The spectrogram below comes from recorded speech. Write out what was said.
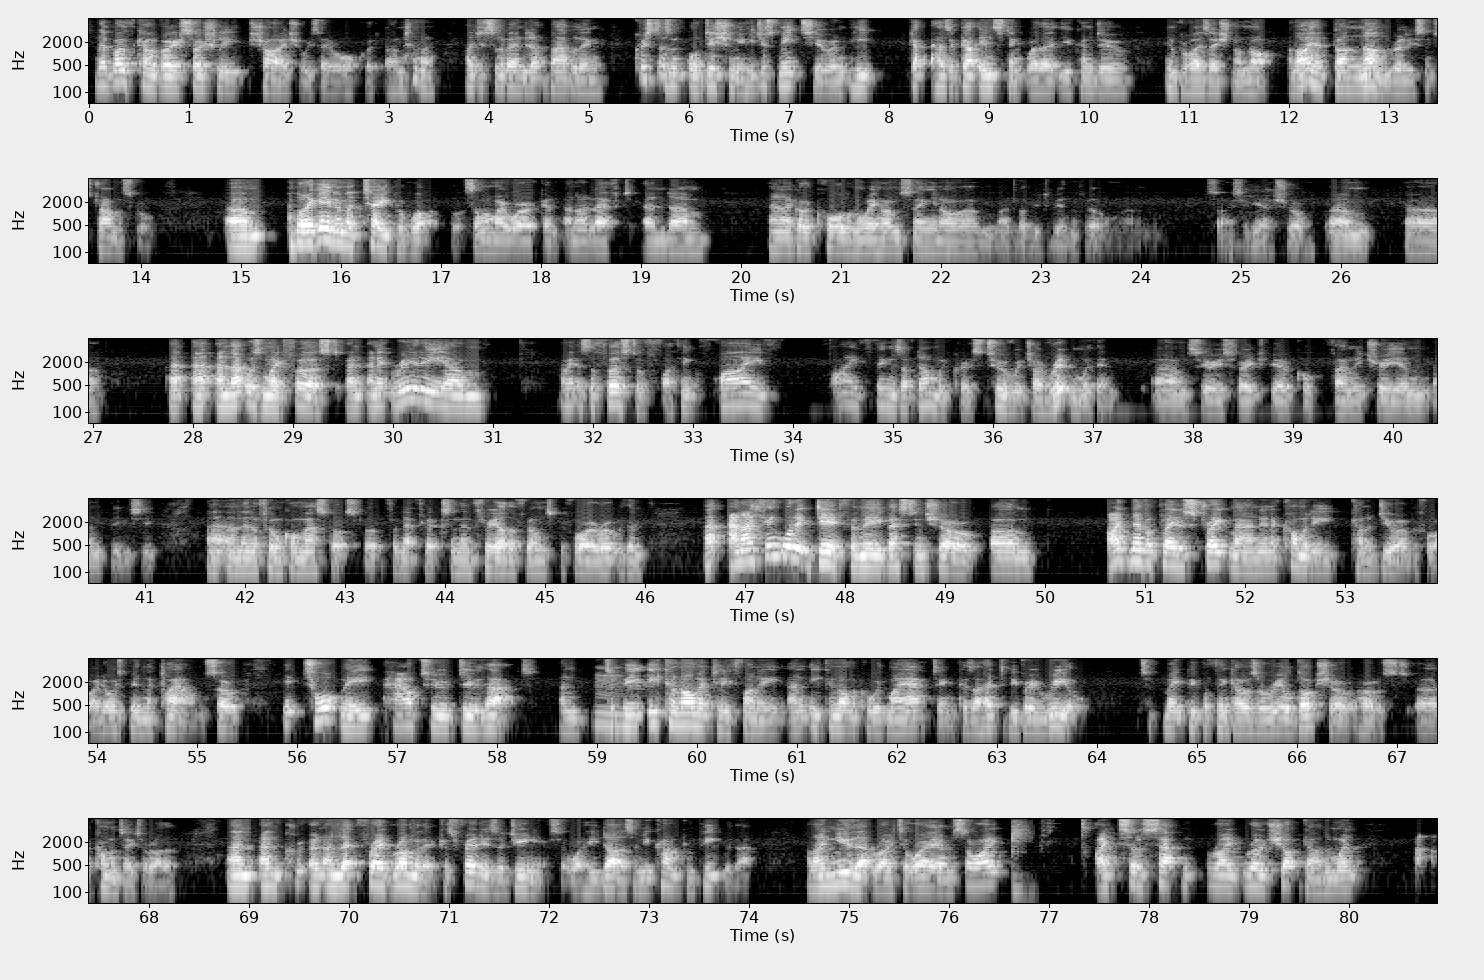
they're both kind of very socially shy, shall we say, or awkward, and uh, I just sort of ended up babbling. Chris doesn't audition you; he just meets you, and he has a gut instinct whether you can do improvisation or not. And I had done none really since drama school. Um, but I gave him a tape of what some of my work, and, and I left. And um, and I got a call on the way home saying, you know, um, I'd love you to be in the film. And so I said, yeah, sure. Um, uh, and, and, that was my first, and and it really, um, I mean, it's the first of I think five five things I've done with Chris, two of which I've written with him um, series for HBO called Family Tree and, and BBC, uh, and then a film called Mascots for, for Netflix, and then three other films before I wrote with him. Uh, and I think what it did for me, Best in Show, um, I'd never played a straight man in a comedy kind of duo before. I'd always been the clown. So it taught me how to do that and mm. to be economically funny and economical with my acting because I had to be very real to make people think I was a real dog show host, uh, commentator rather, and and and let Fred run with it because Fred is a genius at what he does, and you can't compete with that. And I knew that right away, and so I I sort of sat right rode shotgun and went.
